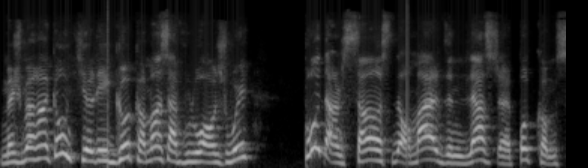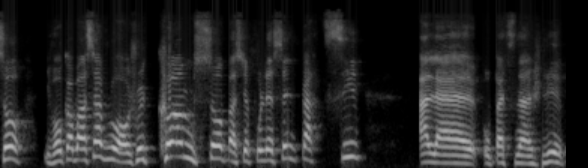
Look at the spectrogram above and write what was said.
Mais je me rends compte que les gars commencent à vouloir jouer, pas dans le sens normal d'une glace, pas comme ça. Ils vont commencer à vouloir jouer comme ça, parce qu'il faut laisser une partie à la... au patinage libre.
